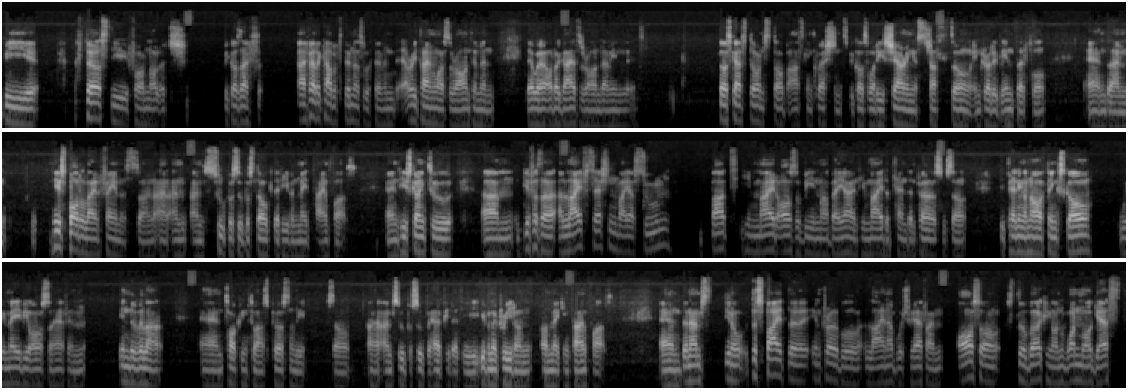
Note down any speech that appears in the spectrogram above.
be thirsty for knowledge because I've I've had a couple of dinners with him, and every time I was around him, and there were other guys around. I mean, those guys don't stop asking questions because what he's sharing is just so incredibly insightful, and I'm he's borderline famous, so I'm, I'm, I'm super, super stoked that he even made time for us. And he's going to um, give us a, a, live session via Zoom, but he might also be in Marbella and he might attend in person. So, depending on how things go, we maybe also have him in the villa and talking to us personally. So, I'm super, super happy that he even agreed on, on making time for us. And then I'm, you know, despite the incredible lineup which we have, I'm also still working on one more guest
